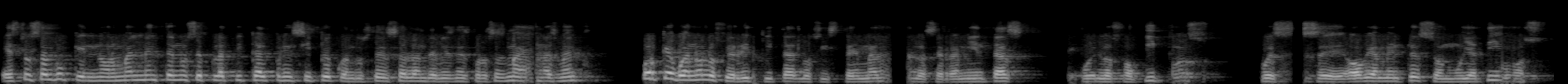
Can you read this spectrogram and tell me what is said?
Esto es algo que normalmente no se platica al principio cuando ustedes hablan de Business Process Management, porque bueno, los fierriquitas, los sistemas, las herramientas, pues los foquitos, pues eh, obviamente son muy activos.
